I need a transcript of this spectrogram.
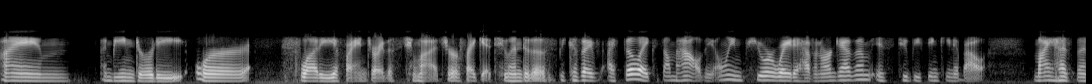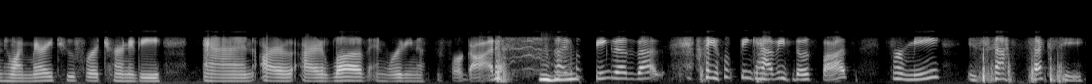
I'm I'm being dirty or slutty if I enjoy this too much or if I get too into this because I I feel like somehow the only pure way to have an orgasm is to be thinking about my husband who I'm married to for eternity and our our love and worthiness before God. Mm-hmm. I don't think that's that I don't think having those thoughts for me is that sexy.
